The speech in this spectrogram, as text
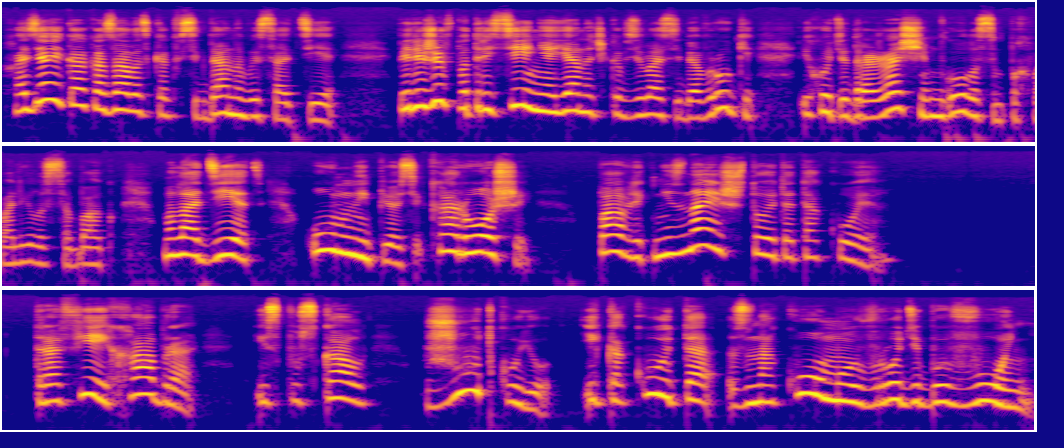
Хозяйка оказалась, как всегда, на высоте. Пережив потрясение, Яночка взяла себя в руки и хоть и дрожащим голосом похвалила собаку. «Молодец! Умный песик! Хороший! Павлик, не знаешь, что это такое?» Трофей Хабра испускал жуткую и какую-то знакомую вроде бы вонь.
